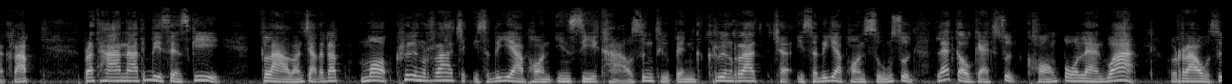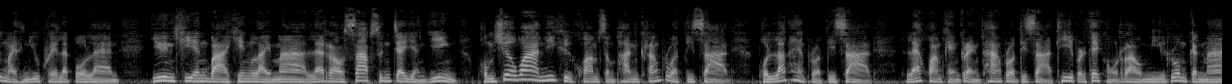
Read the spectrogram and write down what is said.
นะครับประธานาธิบดีเซเลนสกี้ กล่าวหลังจากได้รับมอบเครื่องราชอิสริยาภรณ์อินทรีขาว ซึ่งถือเป็นเครื่องราชอิสริยาภรณ์สูงสุด และเก่าแก่ที่สุดของโปแลนด์ว่า เราซึ่งหมายถึงยูเครนและโปแลนด์ ยืนเคียงบ่าเคียงไหล่มา และเราซาบซึ้งใจอย่างยิ่ง ผมเชื่อว่านี่คือความสัมพันธ์ครั้งประวัติศาสตร์ ผลลัพธ์แห่งประวัติศาสตร์ และความแข็งแกร่งทางประวัติศาสตร์ที่ประเทศของเรามีร่วมกันมา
